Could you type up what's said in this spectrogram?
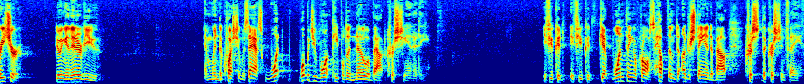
preacher doing an interview and when the question was asked, what, what would you want people to know about Christianity? If you, could, if you could get one thing across, help them to understand about Christ, the Christian faith.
